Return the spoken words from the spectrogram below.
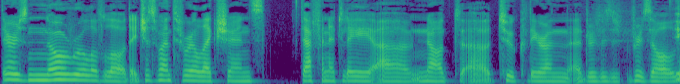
There is no rule of law. They just went through elections. Definitely uh, not uh, too clear on uh, results.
